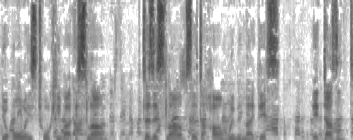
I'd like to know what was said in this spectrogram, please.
You're always talking about Islam. Does Islam say to harm women like this? It doesn't.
